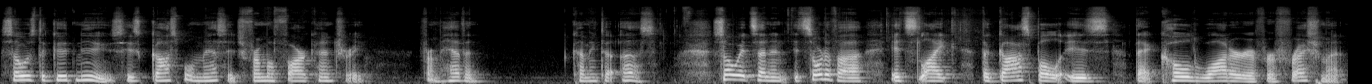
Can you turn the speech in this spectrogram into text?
So is the good news, his gospel message from a far country, from heaven, coming to us. So it's an it's sort of a it's like the gospel is that cold water of refreshment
